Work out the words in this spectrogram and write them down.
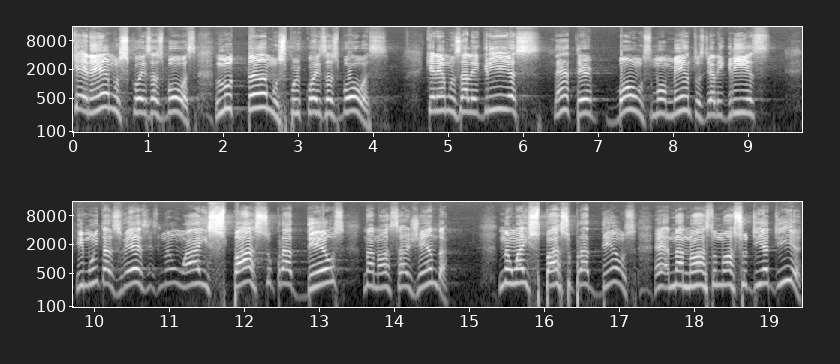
queremos coisas boas, lutamos por coisas boas, queremos alegrias, né, ter bons momentos de alegrias, e muitas vezes não há espaço para Deus na nossa agenda. Não há espaço para Deus é, na nossa, no nosso dia a dia,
